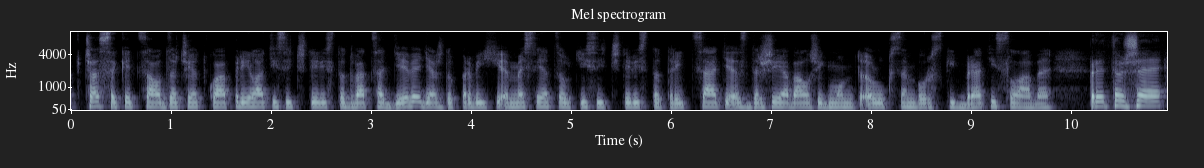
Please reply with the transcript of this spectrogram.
v čase, keď sa od začiatku apríla 1429 až do prvých mesiacov 1430 zdržiaval Žigmund Luxemburský v Bratislave. Pretože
